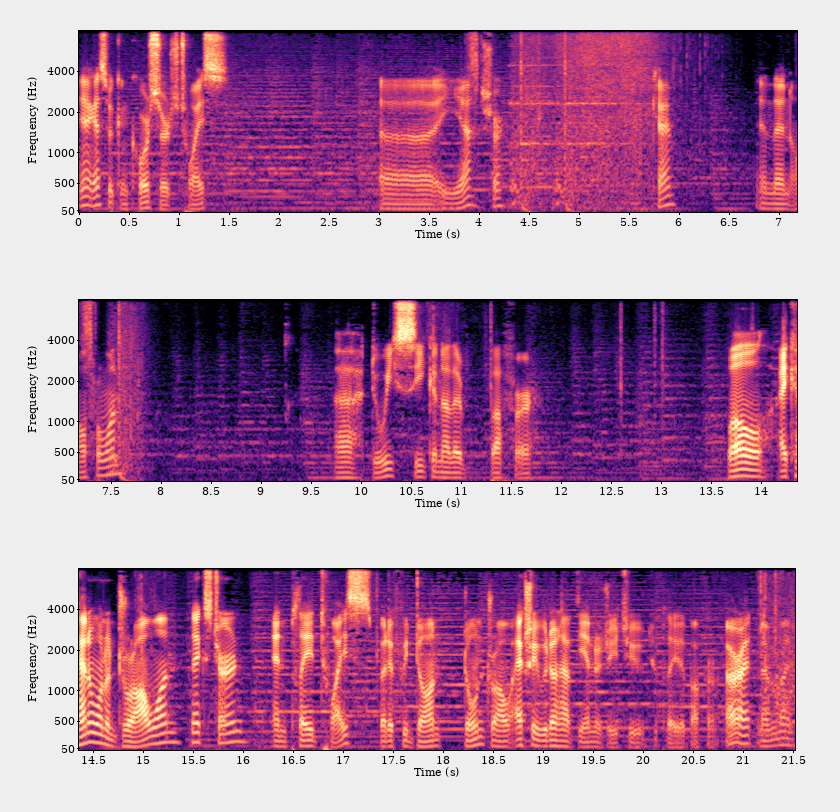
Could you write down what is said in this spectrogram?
Yeah, I guess we can core Surge twice. Uh, yeah, sure. Okay. And then all for one. Uh, do we seek another buffer? Well, I kind of want to draw one next turn and play it twice, but if we don't don't draw, actually we don't have the energy to to play the buffer. All right, never mind.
